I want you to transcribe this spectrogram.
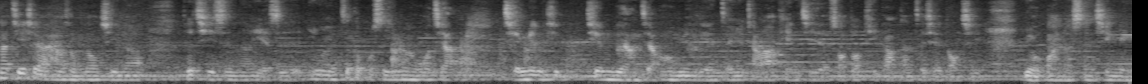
那接下来还有什么东西呢？这其实呢，也是因为这个不是因为我讲前面天天梁讲后面廉贞，因为讲到天机的时候都提到跟这些东西有关的身心灵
